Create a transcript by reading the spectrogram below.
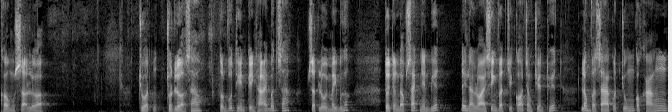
Không sợ lửa Chuột, chuột lửa sao? Tôn Vũ Thìn kinh hãi bất giác Giật lùi mấy bước. Tôi từng đọc sách nên biết Đây là loài sinh vật chỉ có trong truyền thuyết. Lông và da của chúng có kháng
